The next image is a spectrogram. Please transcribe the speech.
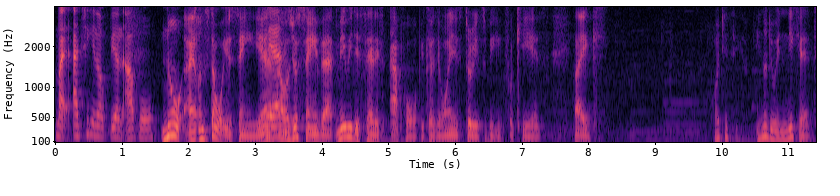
might actually not be an apple. No, I understand what you're saying. Yeah? Yeah. I was just saying that maybe they said it's apple because they wanted the story to be for kids. Like, what do you think? You know, they were naked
